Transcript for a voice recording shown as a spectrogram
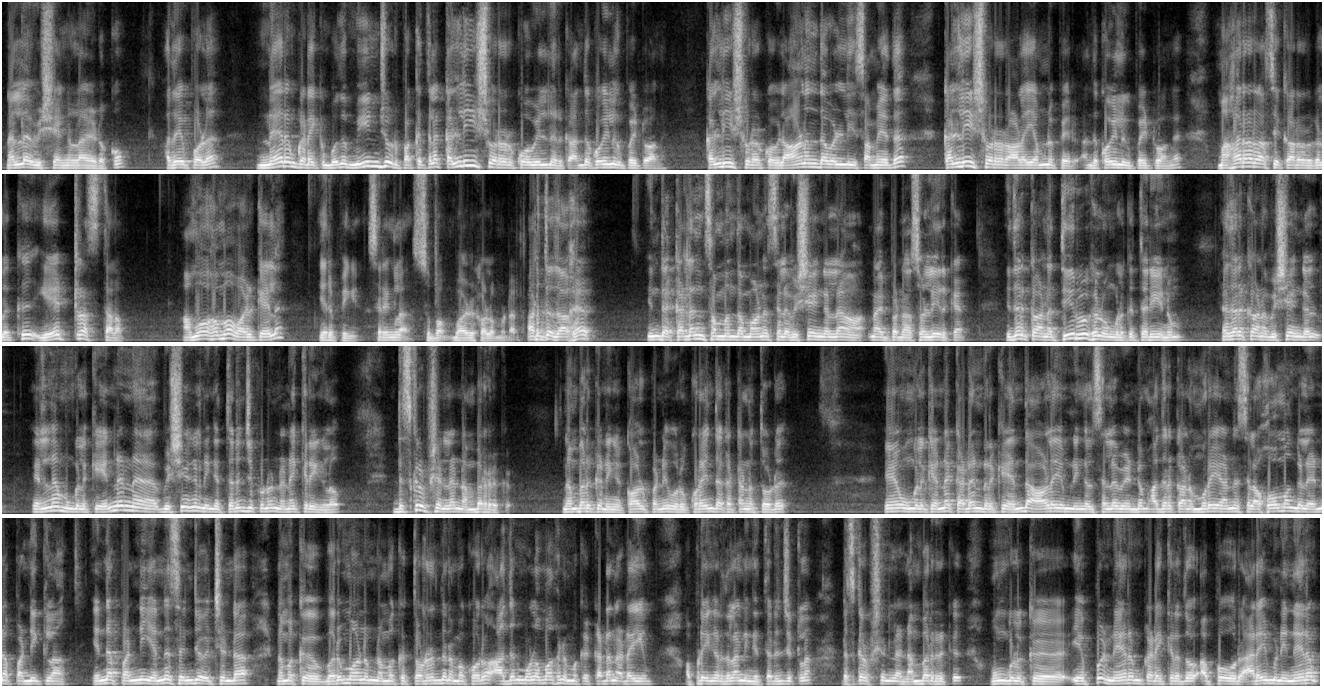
நல்ல விஷயங்கள்லாம் எடுக்கும். அதே போல் நேரம் கிடைக்கும்போது மீஞ்சூர் பக்கத்தில் கள்ளீஸ்வரர் கோவில்னு இருக்குது அந்த கோயிலுக்கு போயிட்டு வாங்க. கள்ளீஸ்வரர் கோவில் ஆனந்தவள்ளி சமேத கள்ளீஸ்வரர் ஆலயம்னு பேர். அந்த கோயிலுக்கு போயிட்டு வாங்க. மகர ராசிக்காரர்களுக்கு ஏற்ற ஸ்தலம். அமோகமாக வாழ்க்கையில் இருப்பீங்க. சரிங்களா? சுபம் வாழ்கொள்ளமுடன் அடுத்ததாக இந்த கடன் சம்பந்தமான சில விஷயங்கள்லாம் நான் இப்போ நான் சொல்லியிருக்கேன். இதற்கான தீர்வுகள் உங்களுக்கு தெரியணும். எதற்கான விஷயங்கள்? எல்லாம் உங்களுக்கு என்னென்ன விஷயங்கள் நீங்கள் தெரிஞ்சுக்கணும்னு நினைக்கிறீங்களோ டிஸ்கிரிப்ஷனில் நம்பர் இருக்குது நம்பருக்கு நீங்கள் கால் பண்ணி ஒரு குறைந்த கட்டணத்தோடு ஏன் உங்களுக்கு என்ன கடன் இருக்குது எந்த ஆலயம் நீங்கள் செல்ல வேண்டும் அதற்கான முறையான சில ஹோமங்கள் என்ன பண்ணிக்கலாம் என்ன பண்ணி என்ன செஞ்சு வச்சுட்டா நமக்கு வருமானம் நமக்கு தொடர்ந்து நமக்கு வரும் அதன் மூலமாக நமக்கு கடன் அடையும் அப்படிங்கிறதெல்லாம் நீங்கள் தெரிஞ்சுக்கலாம். டிஸ்கிரிப்ஷனில் நம்பர் இருக்குது உங்களுக்கு எப்போ நேரம் கிடைக்கிறதோ அப்போது ஒரு அரை மணி நேரம்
